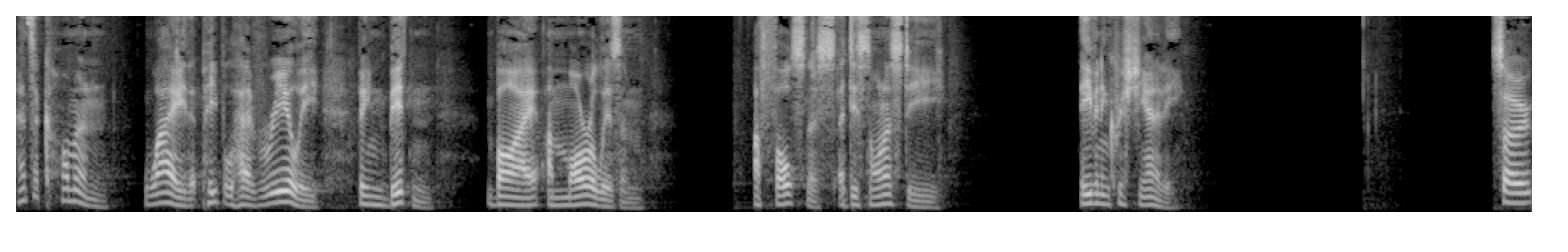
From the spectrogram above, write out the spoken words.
That's a common way that people have really been bitten by a moralism, a falseness, a dishonesty, even in Christianity. So,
